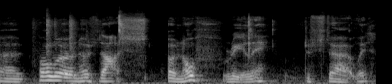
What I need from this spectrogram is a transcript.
Uh, For learners, that's enough, really, to start with.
